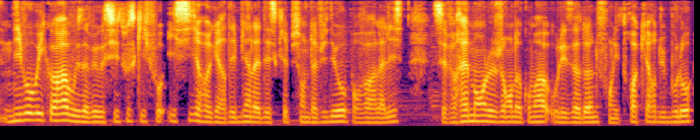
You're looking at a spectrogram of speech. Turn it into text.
Niveau Wikora, vous avez aussi tout ce qu'il faut ici, regardez bien la description de la vidéo pour voir la liste, c'est vraiment le genre de combat où les add-ons font les trois quarts du boulot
